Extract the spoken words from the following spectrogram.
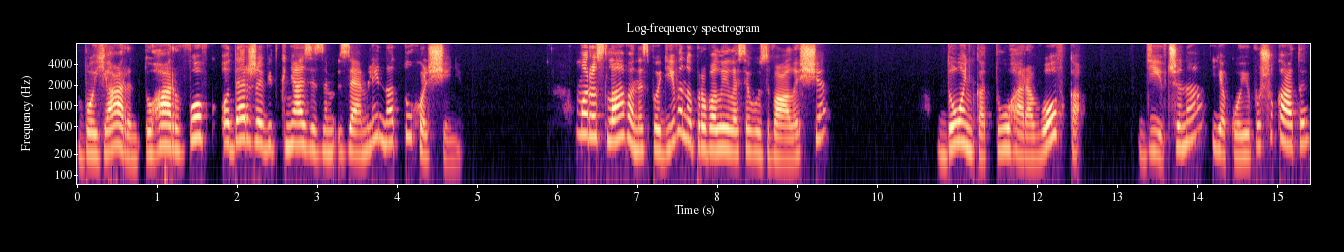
Боярин Тугар Вовк одержав від князя землі на Тухольщині. Мирослава несподівано провалилася у звалище. Донька Тугара Вовка дівчина, якої пошукати.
